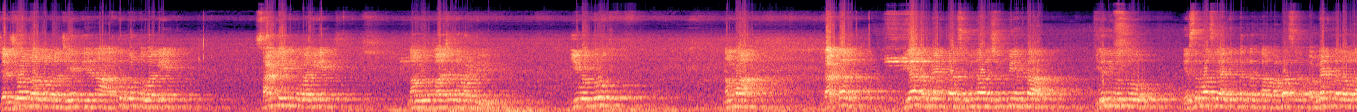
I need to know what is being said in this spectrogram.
ಜಗಜೀವನ್ ರಾವ್ ಅವರ ಜಯಂತಿಯನ್ನು ಅರ್ಥಪೂರ್ಣವಾಗಿ, ಸಾಂಕೇತಿಕವಾಗಿ ನಾವು ಆಚರಣೆ ಮಾಡ್ತೀವಿ ಇವತ್ತು ನಮ್ಮ ಡಾಕ್ಟರ್ ಬಿ ಆರ್ ಅಂಬೇಡ್ಕರ್ ಸಂವಿಧಾನ ಶಿಲ್ಪಿ ಅಂತ ಏನಿವತ್ತು ಹೆಸರುವಾಸಿಯಾಗಿರ್ತಕ್ಕಂಥ ಬಾಬಾ ಸಾಹೇಬ್ ಅಂಬೇಡ್ಕರ್ ಅವರ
